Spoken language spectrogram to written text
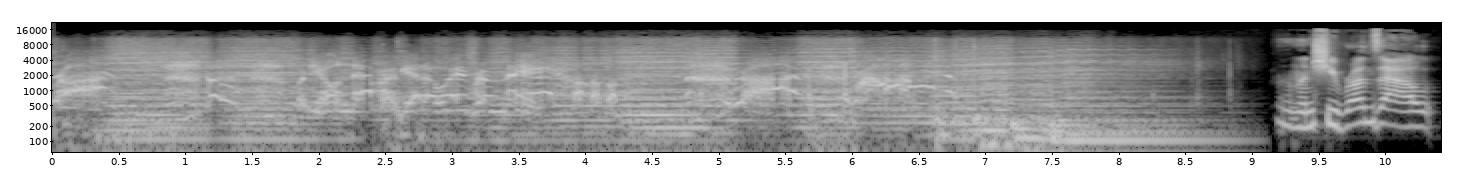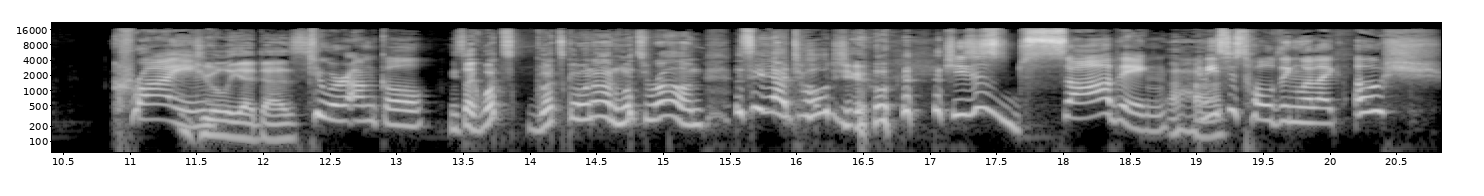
Run! But you'll never get away from me. Run! And then she runs out, crying Julia does. to her uncle. He's like, "What's what's going on? What's wrong?" Let's See, I told you. She's just sobbing, Uh-huh. and he's just holding her like, "Oh shh,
